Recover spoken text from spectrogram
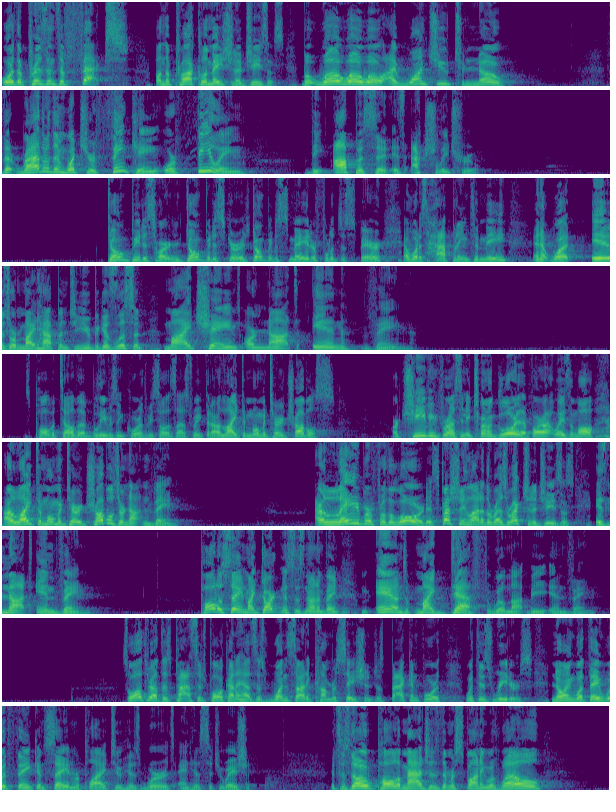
or the prison's effects on the proclamation of Jesus. But whoa, whoa, whoa, I want you to know that rather than what you're thinking or feeling, the opposite is actually true. Don't be disheartened. Don't be discouraged. Don't be dismayed or full of despair at what is happening to me and at what is or might happen to you, because listen, my chains are not in vain. As Paul would tell the believers in Corinth, we saw this last week, that our light and momentary troubles are achieving for us an eternal glory that far outweighs them all. Our light and momentary troubles are not in vain. Our labor for the Lord, especially in light of the resurrection of Jesus, is not in vain. Paul is saying, My darkness is not in vain, and my death will not be in vain. So, all throughout this passage, Paul kind of has this one sided conversation, just back and forth with his readers, knowing what they would think and say in reply to his words and his situation. It's as though Paul imagines them responding with, Well,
